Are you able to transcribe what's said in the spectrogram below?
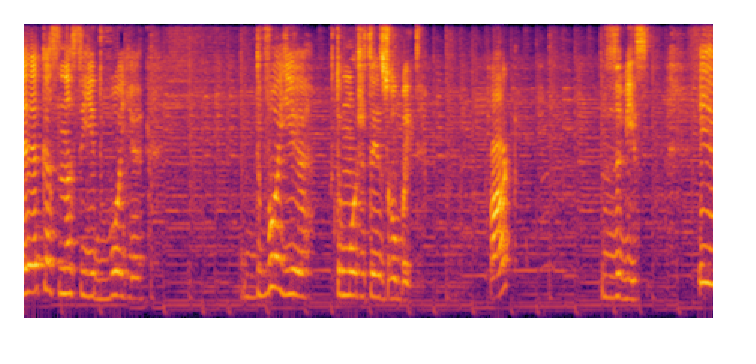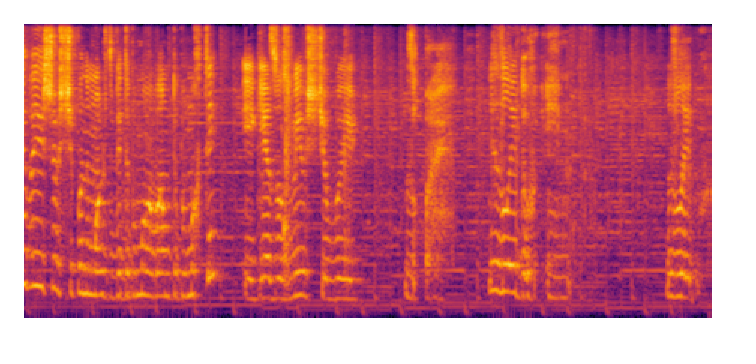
е, якраз у нас є двоє. Двоє, хто може це зробити. Так? Звісно. І я вирішив, що вони можуть від допомоги вам допомогти. І як я зрозумів, що ви з... злий дух і злий дух.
